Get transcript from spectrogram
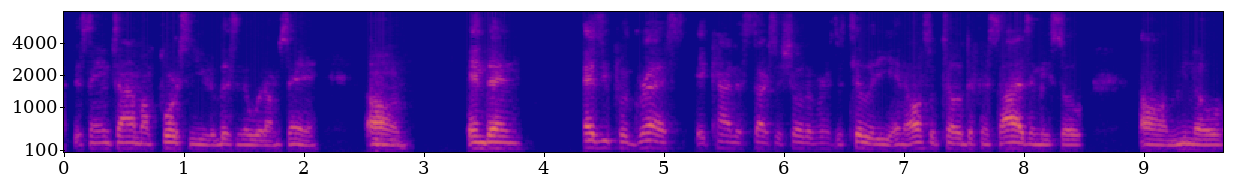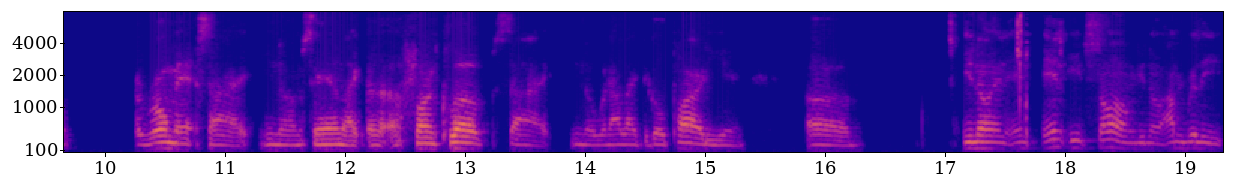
At the same time, I'm forcing you to listen to what I'm saying. Um, and then as you progress, it kind of starts to show the versatility and also tell different sides of me. So, um, you know, a romance side, you know what I'm saying? Like a, a, fun club side, you know, when I like to go party and, um, you know, and in each song, you know, I'm really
